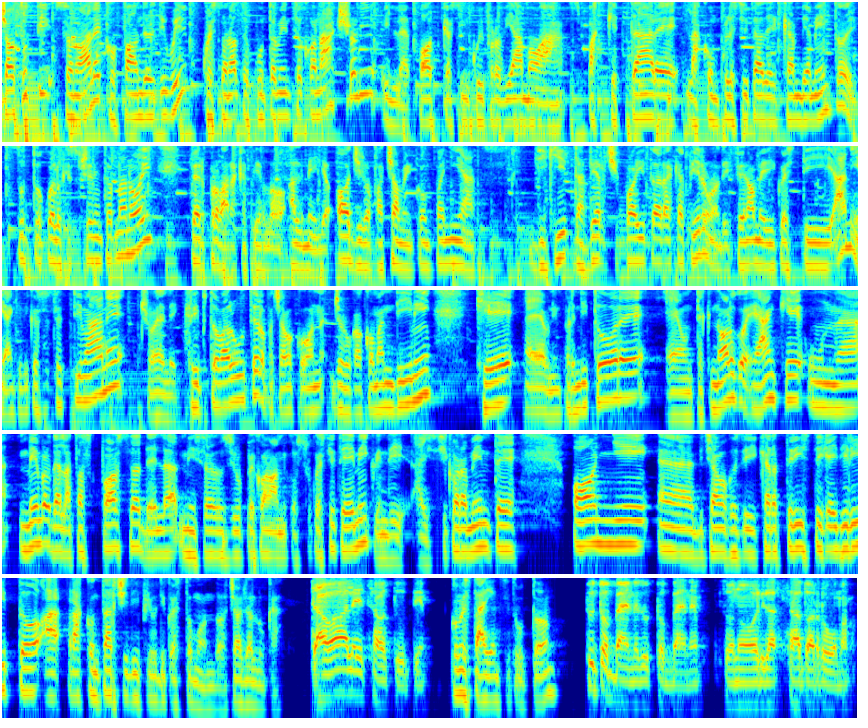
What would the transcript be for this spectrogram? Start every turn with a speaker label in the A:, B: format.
A: Ciao a tutti, sono Ale, co-founder di Will. Questo è un altro appuntamento con Actually, il podcast in cui proviamo a spacchettare la complessità del cambiamento e tutto quello che succede intorno a noi per provare a capirlo al meglio. Oggi lo facciamo in compagnia di chi davvero ci può aiutare a capire uno dei fenomeni di questi anni e anche di queste settimane, cioè le criptovalute. Lo facciamo con Gianluca Comandini, che è un imprenditore, è un tecnologo e anche un membro della task force del Ministero dello Sviluppo Economico su questi temi, quindi hai sicuramente ogni, eh, diciamo così, caratteristica e diritto a raccontarci di più di questo mondo. Ciao Gianluca.
B: Ciao Ale, ciao a tutti.
A: Come stai anzitutto?
B: Tutto bene, tutto bene. Sono rilassato a Roma.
